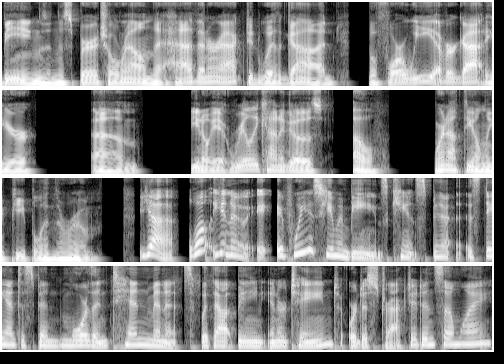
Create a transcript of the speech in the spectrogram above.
beings in the spiritual realm that have interacted with God before we ever got here, um, you know, it really kind of goes, oh, we're not the only people in the room. Yeah. Well, you know, if we as human beings can't sp- stand to spend more than 10 minutes without being entertained or distracted in some way,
